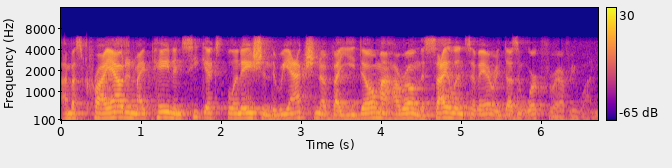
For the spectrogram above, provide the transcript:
I must cry out in my pain and seek explanation. The reaction of Vayidom Aharon, the silence of Aaron, doesn't work for everyone.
